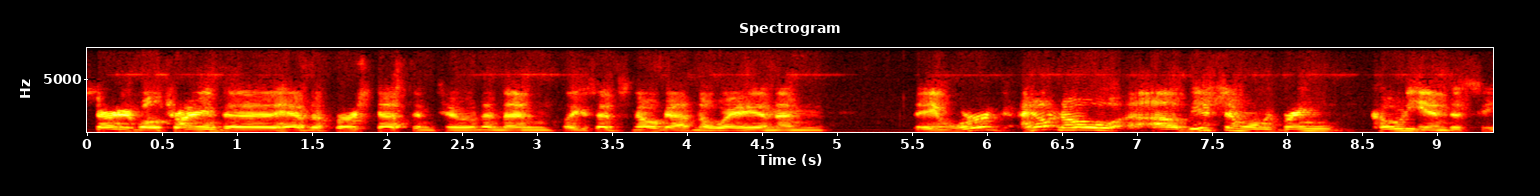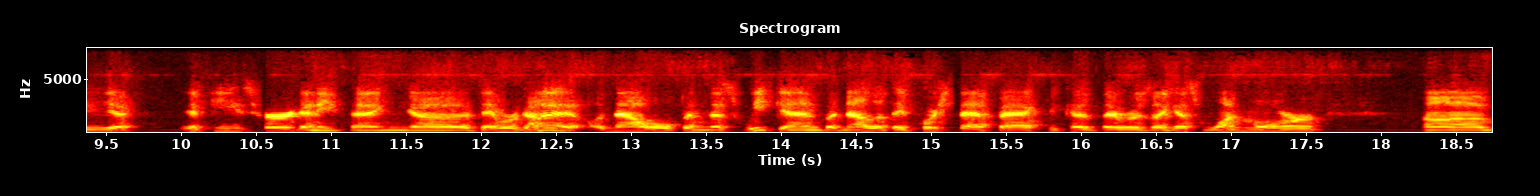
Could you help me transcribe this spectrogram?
started well trying to have the first test in tune, and then, like I said, snow got in the way, and then they were. I don't know. I'll be interested when we bring Cody in to see if if he's heard anything. Uh, they were gonna now open this weekend, but now that they pushed that back because there was, I guess, one more. Uh,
